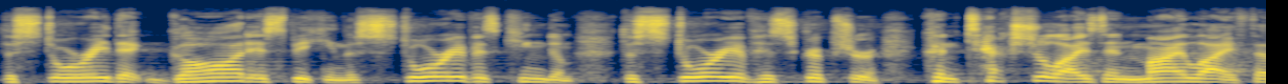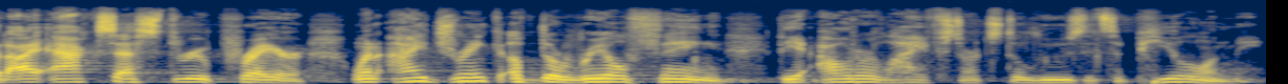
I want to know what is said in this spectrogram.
the story that God is speaking, the story of his kingdom, the story of his scripture, contextualized in my life that I access through prayer. When I drink of the real thing, the outer life starts to lose its appeal on me.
